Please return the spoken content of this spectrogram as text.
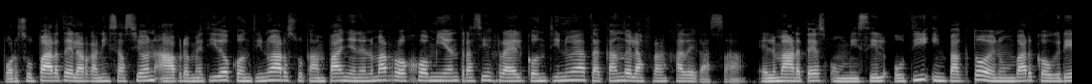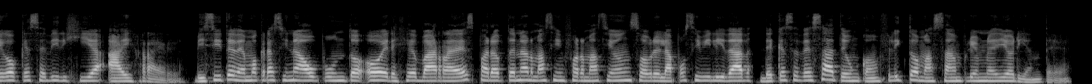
Por su parte, la organización ha prometido continuar su campaña en el Mar Rojo mientras Israel continúe atacando la franja de Gaza. El martes, un misil hutí impactó en barco griego que se dirigía a Israel. Visite democracynow.org barra es para obtener más información sobre la posibilidad de que se desate un conflicto más amplio en Medio Oriente.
